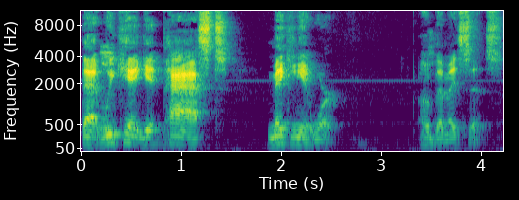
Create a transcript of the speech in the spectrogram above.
that we can't get past making it work. I hope that makes sense.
